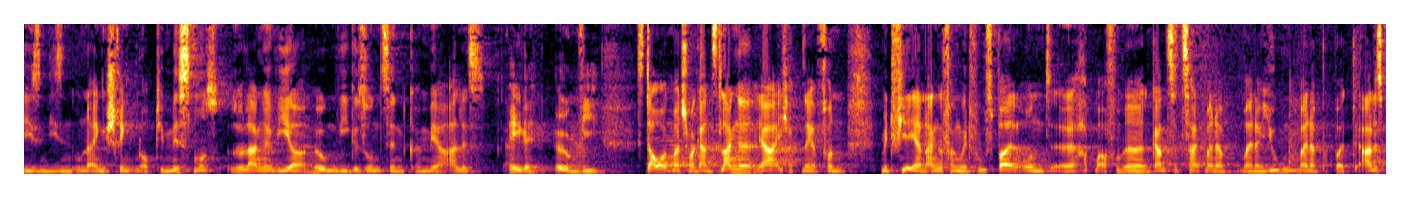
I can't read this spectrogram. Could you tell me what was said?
diesen, diesen uneingeschränkten Optimismus, solange wir irgendwie gesund sind, können wir alles regeln, irgendwie. Es dauert manchmal ganz lange. Ja, ich habe von mit vier Jahren angefangen mit Fußball und äh, habe auf eine ganze Zeit meiner meiner Jugend, meiner Pubertät alles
